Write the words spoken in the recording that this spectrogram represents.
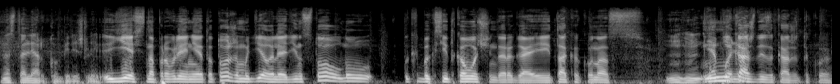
на столярку перешли? Есть направление это тоже. Мы делали один стол. Ну, эбоксидка очень дорогая. И так как у нас... Ну, я не понял. каждый закажет такое.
